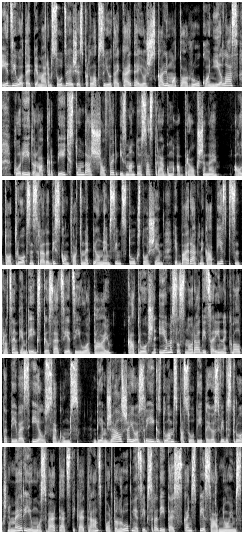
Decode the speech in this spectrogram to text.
Iedzīvotāji, piemēram, sūdzējušies par labsajūtai kaitējošu skaļu motoru rūkoņu ielās, ko rīta un vakara pīķa stundās šoferi izmanto sastrēgumu apbraukšanai. Auto troksnis rada diskomfortu nepilniem 100 tūkstošiem, jeb vairāk nekā 15% Rīgas pilsētas iedzīvotāju. Kā trokšņa iemesls norādīts arī nekvalitatīvais ielu segums. Diemžēl šajos Rīgas domas pasūtītajos vides trokšņa mērījumos vērtēts tikai transporta un rūpniecības radītais skaņas piesārņojums,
